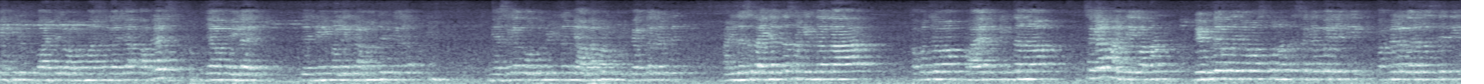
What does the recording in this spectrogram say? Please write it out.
अखिल भारतीय ब्राह्मण महासंघाच्या आपल्याच ज्या महिला आहेत त्यांनी मला एक केलं. मी या सगळ्या कौटुंबिकीचा मी आभार पण व्यक्त करते. आणि जसं ताईने आता सांगितलं का आपण जेव्हा बाहेर निघताना सगळ्यांना माहिती आहे का आपण गेट जेव्हा असतो ना तर सगळ्यात पहिले जी आपल्याला गरज असते ती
